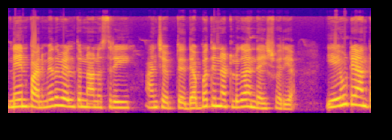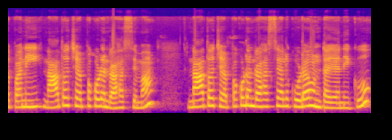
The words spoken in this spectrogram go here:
నేను పని మీద వెళ్తున్నాను శ్రీ అని చెప్తే దెబ్బతిన్నట్లుగా అంది ఐశ్వర్య. ఏమిటి అంత పని? నాతో చెప్పకూడని రహస్యమా? నాతో చెప్పకూడని రహస్యాలు కూడా ఉంటాయా నీకు?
